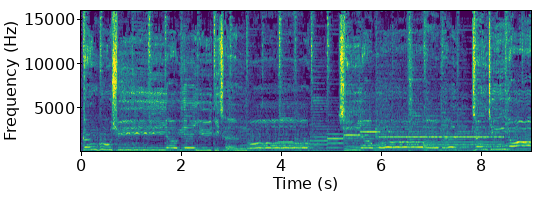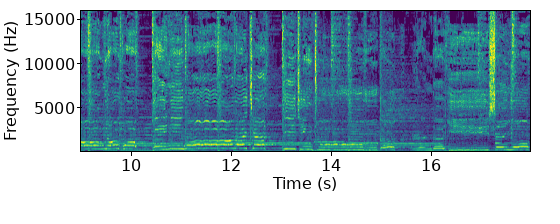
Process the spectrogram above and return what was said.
更不需要言语的承诺。只要我们曾经拥有过，对你我来讲已经足够。人的一生有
